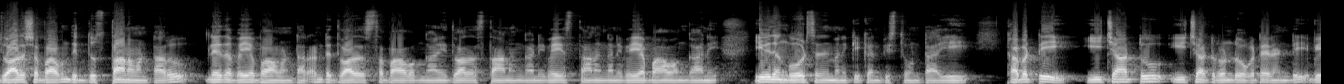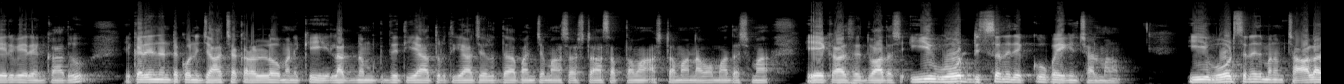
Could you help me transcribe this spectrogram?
ద్వాదశ భావం దిద్దుస్థానం దుస్థానం అంటారు లేదా వ్యయభావం అంటారు. అంటే ద్వాదశ భావం కానీ ద్వాదశ స్థానం కానీ వ్యయస్థానం కానీ వ్యయభావం కానీ ఈ విధంగా ఓట్స్ అనేది మనకి కనిపిస్తూ ఉంటాయి. కాబట్టి ఈ చార్టు ఈ చార్టు రెండు ఒకటేనండి వేరు వేరేం కాదు. ఇక్కడ ఏంటంటే కొన్ని జాచకరాల్లో మనకి లగ్నం ద్వితీయ తృతీయ చతుర్థ పంచమ షష్ట సప్తమ అష్టమ నవమ దశమ ఏకాదశి ద్వాదశి. ఈ ఓట్ డిస్ అనేది ఎక్కువ ఉపయోగించాలి మనం. ఈ ఓట్స్ అనేది మనం చాలా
